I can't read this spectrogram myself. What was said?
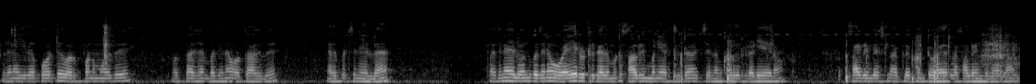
இதனால் இதை போட்டு ஒர்க் பண்ணும்போது ஒர்க் ஆச்சுன்னு பார்த்தீங்கன்னா ஒர்க் ஆகுது. அது பிரச்சனை இல்லை. பார்த்தீங்கன்னா இதில் வந்து பார்த்தீங்கன்னா ஒயர் விட்டுருக்கு அதை மட்டும் சால்ரிங் பண்ணி எடுத்துக்கிட்டா சரி நம்ம கலர் ரெடி ஆயிரும். சால்ரிங் பேஸ்ட்டில் அப்ளை பண்ணிட்டு ஒயரில் சால்ரிங் பண்ணிடலாம்.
